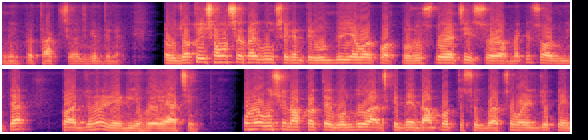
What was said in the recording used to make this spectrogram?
অনেকটা থাকছে আজকের দিনে। তবে যতই সমস্যা থাকুক, সেখান থেকে উদ্রে যাওয়ার পথ প্রশস্ত হয়ে আছে ঈশ্বর আপনাকে সহযোগিতা করার জন্য রেডি হয়ে আছে। পুনর্বসু নক্ষত্রের বন্ধু, আজকের দিনে দাম্পত্য সুখ ব্যবসা বাণিজ্য প্রেম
